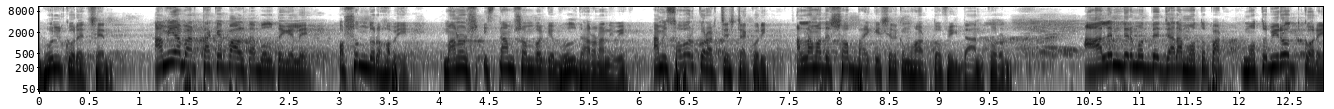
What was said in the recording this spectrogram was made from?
ভুল করেছেন। আমি আবার তাকে পাল্টা বলতে গেলে অসুন্দর হবে। মানুষ ইসলাম সম্পর্কে ভুল ধারণা নেবে। আমি সবর করার চেষ্টা করি। আল্লাহ আমাদের সব ভাইকে সেরকম হওয়ার তৌফিক দান করুন। আলেমদের মধ্যে যারা মতপাট মতবিরোধ করে,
